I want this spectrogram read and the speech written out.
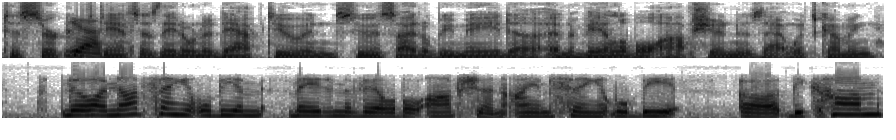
to circumstances yes. they don't adapt to, and suicide will be made uh, an available option? Is that what's coming? No, I'm not saying it will be a, made an available option. I am saying it will be uh, become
